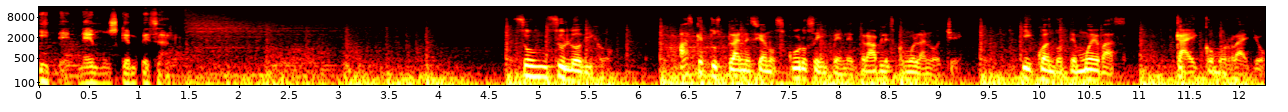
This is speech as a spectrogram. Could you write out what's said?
y tenemos que empezar. Sun Tzu lo dijo, haz que tus planes sean oscuros e impenetrables como la noche, y cuando te muevas, cae como rayo.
